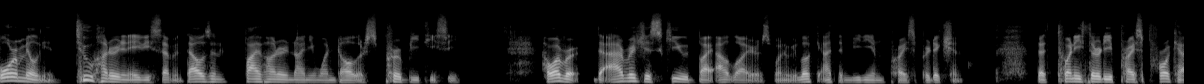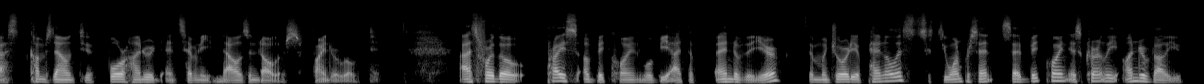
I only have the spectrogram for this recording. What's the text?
$4,287,591 per BTC. However, the average is skewed by outliers when we look at the median price prediction. The 2030 price forecast comes down to $470,000, Finder wrote. As for the price of Bitcoin will be at the end of the year, the majority of panelists, 61%, said Bitcoin is currently undervalued.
